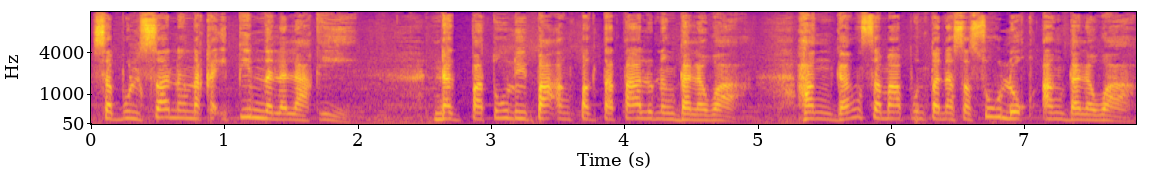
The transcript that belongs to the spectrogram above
sa bulsa ng nakaitim na lalaki. Nagpatuloy pa ang pagtatalo ng dalawa hanggang sa mapunta na sa sulok ang dalawa.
